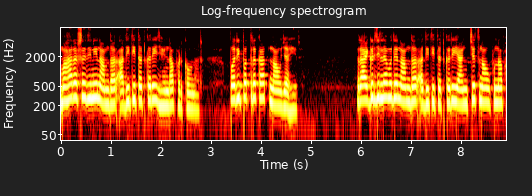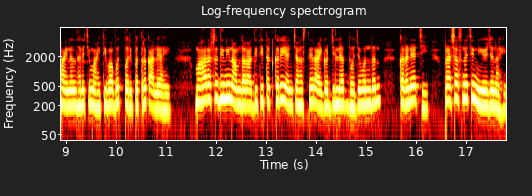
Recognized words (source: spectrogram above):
महाराष्ट्र दिनी नामदार आदिती तटकरे झेंडा फडकवणार. परिपत्रकात नाव जाहीर. रायगड जिल्ह्यामध्ये नामदार आदिती तटकरे यांचेच नाव पुन्हा फायनल झाल्याची माहितीबाबत परिपत्रक आले आहे. महाराष्ट्र दिनी नामदार आदिती तटकरे यांच्या हस्ते रायगड जिल्ह्यात ध्वजवंदन करण्याचे प्रशासनाचे नियोजन आहे.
